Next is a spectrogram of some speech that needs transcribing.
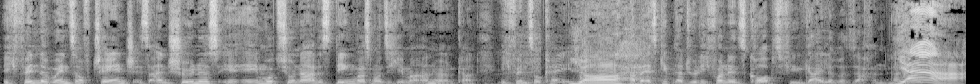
Ich finde, Winds of Change ist ein schönes, e- emotionales Ding, was man sich immer anhören kann. Ich finde es okay. ja, Aber es gibt natürlich von den Scorps viel geilere Sachen. Also, ja.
